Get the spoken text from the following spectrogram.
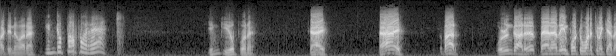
பாட்டின வரேன் எங்கப்பா போற? எங்கேயோ போறேன் ஏய் ஏய் பார் ஒழுங்காரு வேற எதையும் போட்டு உடைச்சு வைக்காத.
